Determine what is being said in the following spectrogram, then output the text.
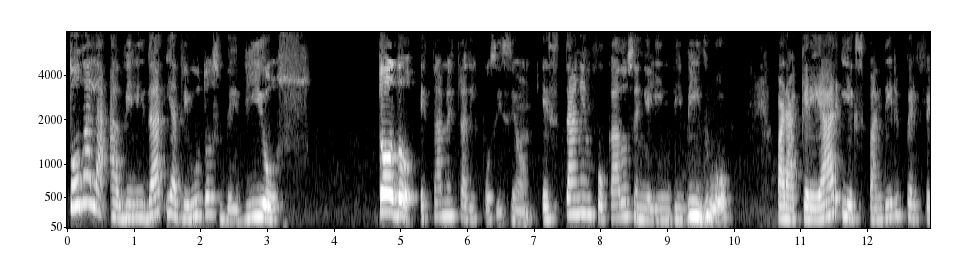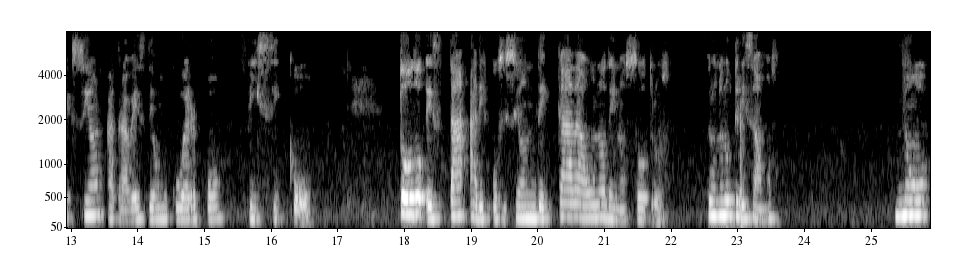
toda la habilidad y atributos de Dios, todo está a nuestra disposición, están enfocados en el individuo para crear y expandir perfección a través de un cuerpo físico. Todo está a disposición de cada uno de nosotros pero no lo utilizamos. No,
